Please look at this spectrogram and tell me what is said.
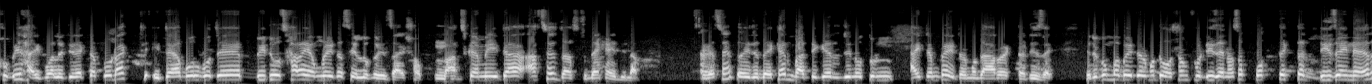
খুবই হাই কোয়ালিটির একটা প্রোডাক্ট এটা বলব যে ভিডিও ছাড়াই আমরা এটা সেল হয়ে যায় সব। আজকে আমি এটা আছে জাস্ট দেখাই দিলাম। ঠিক আছে? তো এই যে দেখেন বাটিকের যে নতুন আইটেমটা এটার মধ্যে আরও একটা ডিজাইন এরকম ভাবে এটার মধ্যে অসংখ্য ডিজাইন আছে। প্রত্যেকটা ডিজাইনের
